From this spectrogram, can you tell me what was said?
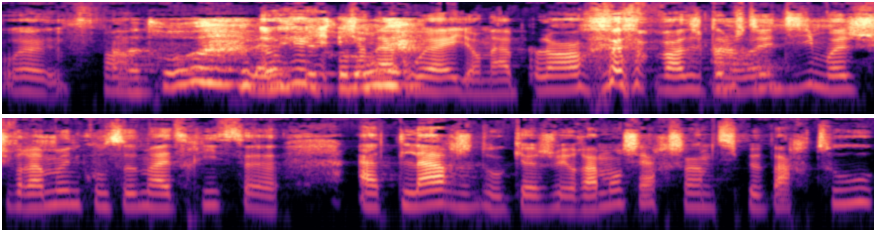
Oh, ouais, enfin. a trop. La. A, ouais, il y en a plein. enfin, comme ah je te dis, moi je suis vraiment une consommatrice euh, at large, donc euh, je vais vraiment chercher un petit peu partout.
